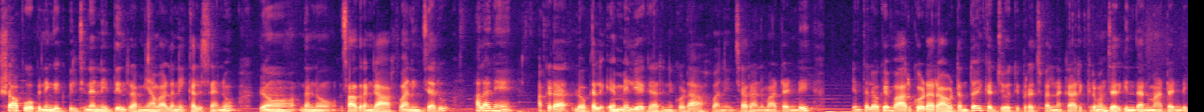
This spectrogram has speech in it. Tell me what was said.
షాప్ ఓపెనింగ్కి పిలిచిన నితిన్ రమ్య వాళ్ళని కలిశాను. నన్ను సాదరంగా ఆహ్వానించారు. అలానే అక్కడ లోకల్ ఎమ్మెల్యే గారిని కూడా ఆహ్వానించారు అనమాట అండి. ఇంతలోకే వారు కూడా రావడంతో ఇక జ్యోతి ప్రజ్వలన కార్యక్రమం జరిగిందనమాట అండి.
